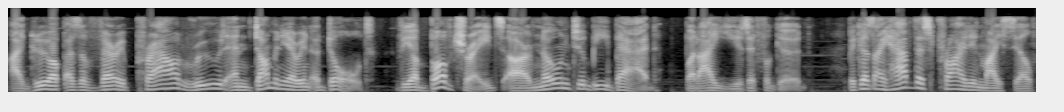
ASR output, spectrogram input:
I grew up as a very proud, rude and domineering adult. The above traits are known to be bad, but I use it for good. Because I have this pride in myself,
